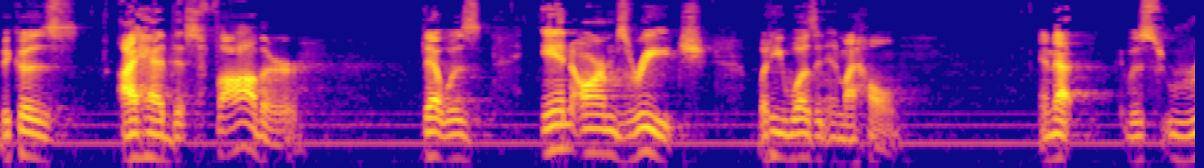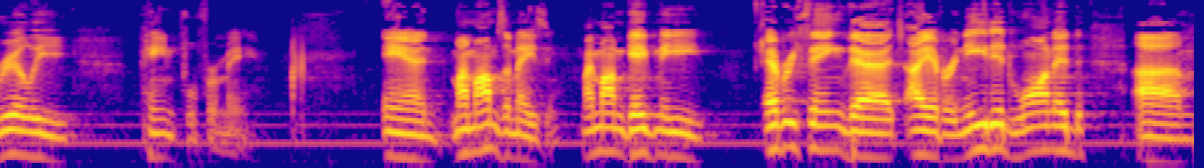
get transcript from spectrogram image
Because I had this father that was in arm's reach, but he wasn't in my home. And that was really painful for me. And my mom's amazing. My mom gave me everything that I ever needed, wanted. Um,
